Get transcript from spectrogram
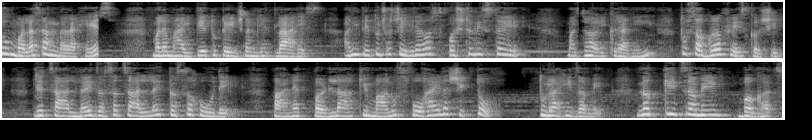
तू मला सांगणार आहेस? मला माहितीये तू टेन्शन घेतलं आहेस आणि ते तुझ्या चेहऱ्यावर स्पष्ट दिसतंय. माझं ऐक राणी तू सगळं फेस करशील. जे चाललंय जसं चाललंय तसं होऊ दे. पाण्यात पडला की माणूस पोहायला शिकतो. तुलाही जमेल. नक्कीच जमेल. बघच.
